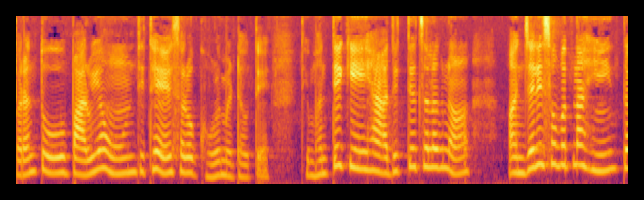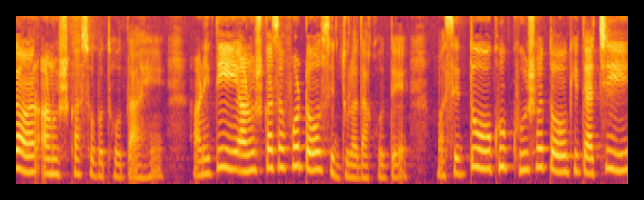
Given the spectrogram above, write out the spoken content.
परंतु पारू येऊन तिथे सर्व घोळ मिटवते. ती म्हणते की ह्या आदित्यचं लग्न अंजलीसोबत नाही तर अनुष्कासोबत होत आहे. आणि ती अनुष्काचा फोटो सिद्धूला दाखवते. मग सिद्धू खूप खुश होतो की त्याची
